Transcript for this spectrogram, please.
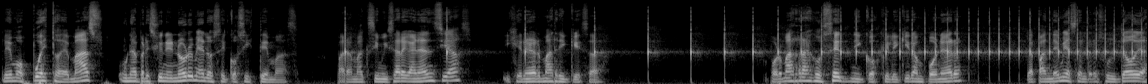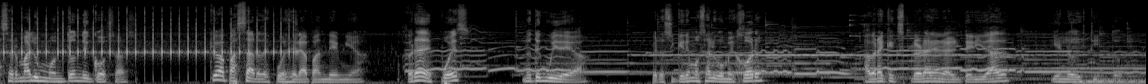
Le hemos puesto además una presión enorme a los ecosistemas, para maximizar ganancias y generar más riqueza. Por más rasgos étnicos que le quieran poner, la pandemia es el resultado de hacer mal un montón de cosas. ¿Qué va a pasar después de la pandemia? ¿Habrá después? No tengo idea. Pero si queremos algo mejor, habrá que explorar en la alteridad y en lo distinto.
